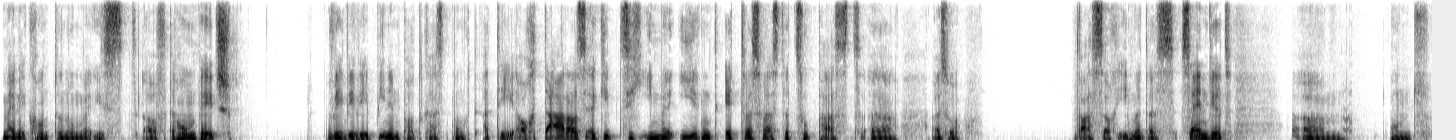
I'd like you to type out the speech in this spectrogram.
meine Kontonummer ist auf der Homepage www.bienenpodcast.at. Auch daraus ergibt sich immer irgendetwas, was dazu passt. Äh, also was auch immer das sein wird. Ähm, und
